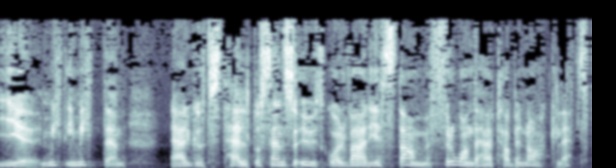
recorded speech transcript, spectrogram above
i, mitt i mitten är Guds tält och sen så utgår varje stam från det här tabernaklet.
